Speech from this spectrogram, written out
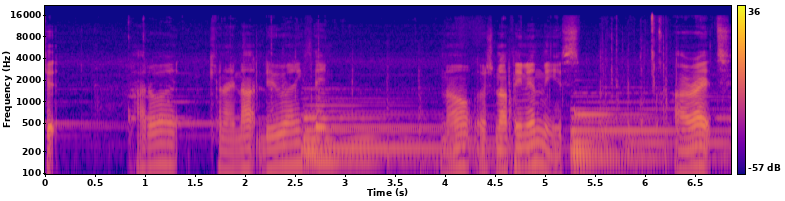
Ca- How do I... Can I not do anything? No, there's nothing in these. Alright.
